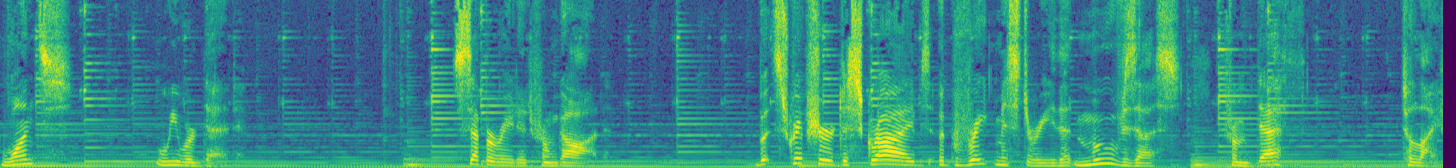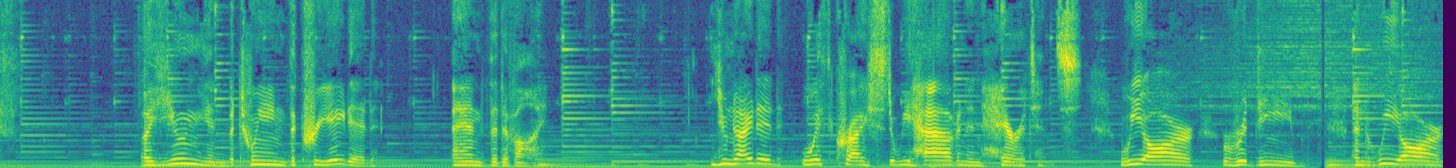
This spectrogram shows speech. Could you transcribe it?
Once we were dead, separated from God. But Scripture describes a great mystery that moves us from death to life a union between the created and the divine. United with Christ, we have an inheritance. We are redeemed and we are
